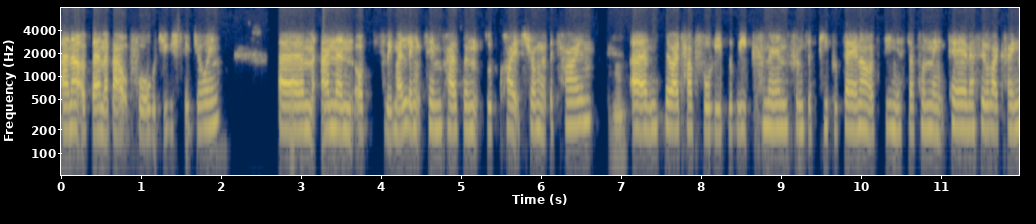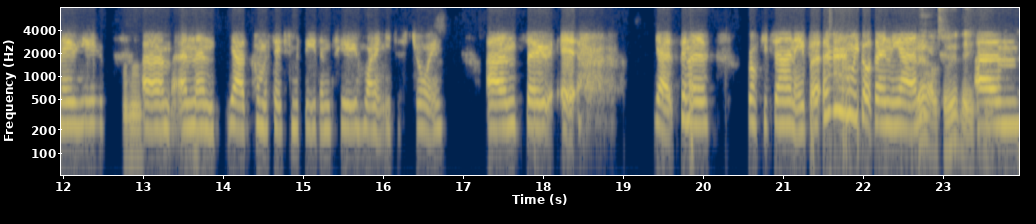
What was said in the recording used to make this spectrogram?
and out of them, about four would usually join. Um, and then obviously my LinkedIn presence was quite strong at the time. Mhm. Um, so I'd have four leads a week come in from just people saying, "Oh, I've seen your stuff on LinkedIn. I feel like I know you." Mhm. Um, and then yeah, the conversation would lead into, "Why don't you just join?" Um, so it, yeah, it's been a rocky journey, but we got there in the end. yeah, absolutely. Um,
